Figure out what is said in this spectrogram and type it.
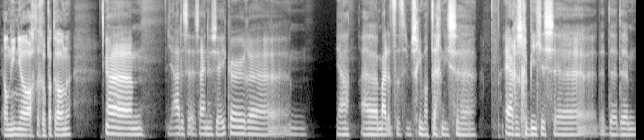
El Nino-achtige patronen. Ehm, ja, er zijn er zeker. ja, eh, maar dat, dat is misschien wat technisch. eh, ergens gebiedjes. eh, de, de, de,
